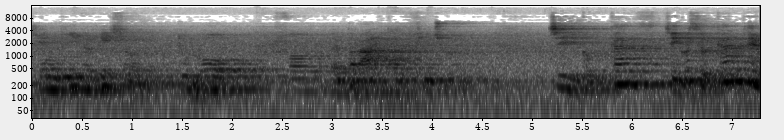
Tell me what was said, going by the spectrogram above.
can give reason to hope for a brighter future. chỉ có can chỉ có sự can thiệp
